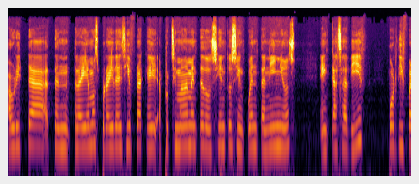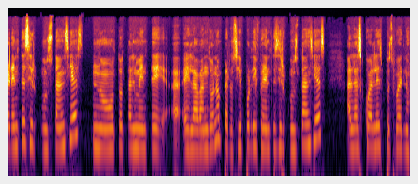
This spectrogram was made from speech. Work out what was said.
ahorita ten, traíamos por ahí de cifra que hay aproximadamente 250 niños en casa DIF por diferentes circunstancias, no totalmente el abandono, pero sí por diferentes circunstancias a las cuales, pues bueno,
